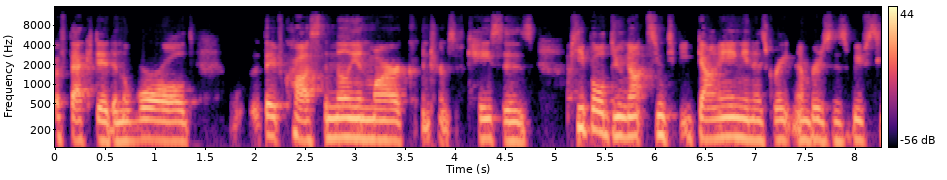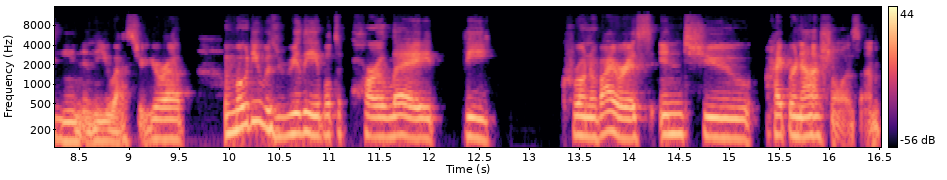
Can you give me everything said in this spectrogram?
affected in the world. They've crossed the million mark in terms of cases. People do not seem to be dying in as great numbers as we've seen in the us or europe. Modi was really able to parlay the coronavirus into hypernationalism.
